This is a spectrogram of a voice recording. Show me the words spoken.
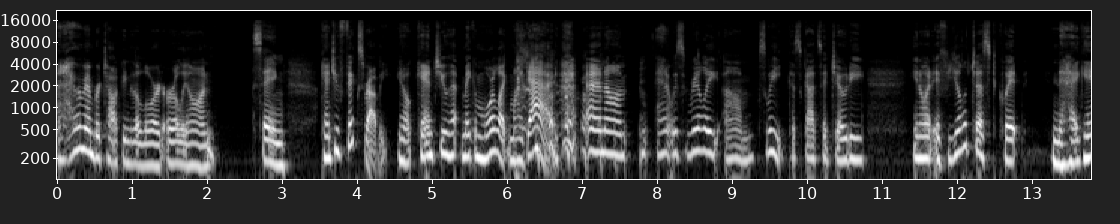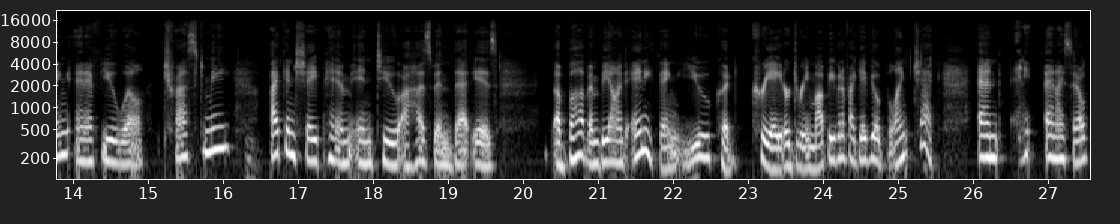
and I remember talking to the Lord early on, saying. Can't you fix Robbie? You know, can't you ha- make him more like my dad? and um, and it was really um, sweet because God said, Jodie, you know what? If you'll just quit nagging and if you will trust me, I can shape him into a husband that is above and beyond anything you could create or dream up, even if I gave you a blank check. And and, he, and I said,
